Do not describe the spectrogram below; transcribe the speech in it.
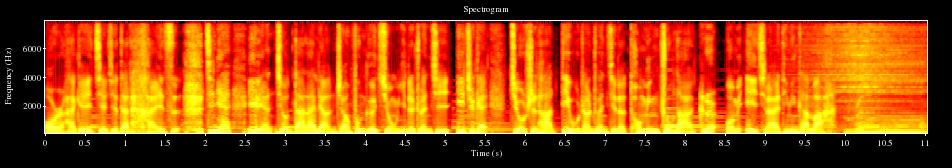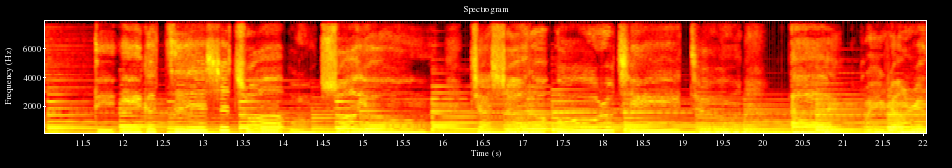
偶尔还给姐姐带来孩子。今年一连就带来两张风格迥异的专辑，一直给就是他第五张专辑的同名主打歌，我们一起来听听看吧。第一个字是错误，所有。假设都误入歧途，爱会让人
